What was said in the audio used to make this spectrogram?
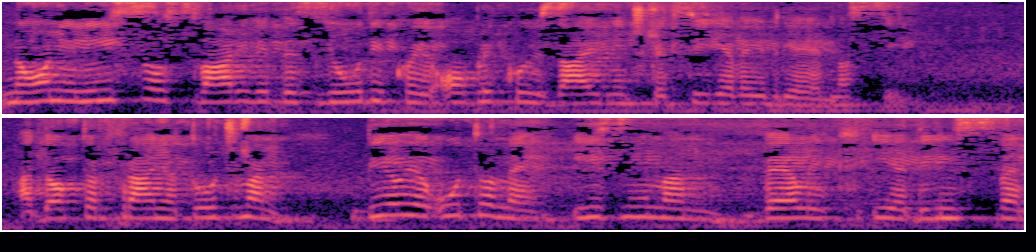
no oni nisu ostvarivi bez ljudi koji oblikuju zajedničke ciljeve i vrijednosti. A dr. Franjo Tuđman bio je u tome izniman, velik i jedinstven,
